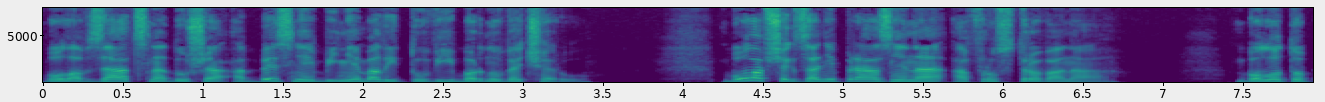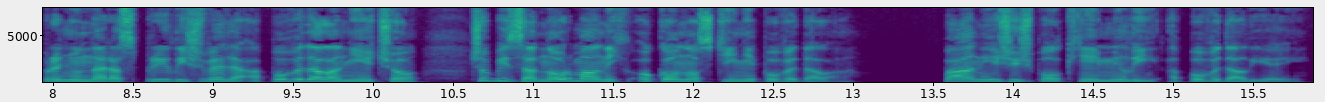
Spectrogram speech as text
bola vzácna duša a bez nej by nemali tú výbornú večeru. Bola však zanepráznená a frustrovaná. Bolo to pre ňu naraz príliš veľa a povedala niečo, čo by za normálnych okolností nepovedala. Pán Ježiš bol k nej milý a povedal jej –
